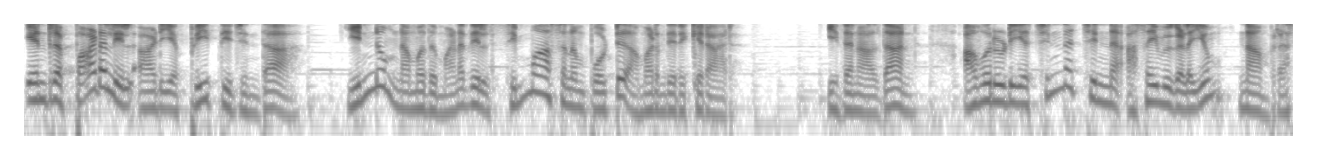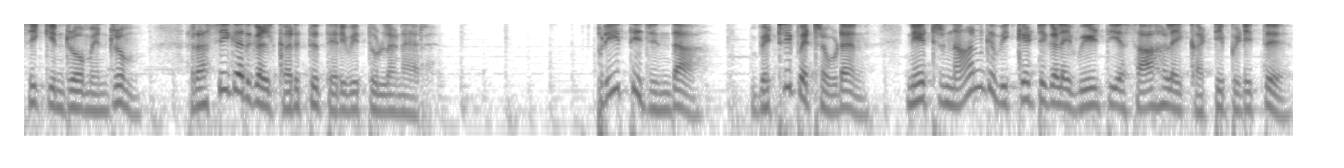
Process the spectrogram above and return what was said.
என்ற பாடலில் ஆடிய பிரீத்தி ஜிந்தா இன்னும் நமது மனதில் சிம்மாசனம் போட்டு அமர்ந்திருக்கிறார். இதனால்தான் அவருடைய சின்ன சின்ன அசைவுகளையும் நாம் ரசிக்கின்றோம் என்றும் ரசிகர்கள் கருத்து தெரிவித்துள்ளனர். பிரீத்தி ஜிந்தா வெற்றி பெற்றவுடன் நேற்று நான்கு விக்கெட்டுகளை வீழ்த்திய சாகலை கட்டிப்பிடித்து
